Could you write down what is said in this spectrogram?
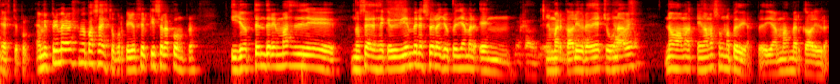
este, es mi primera vez que me pasa esto, porque yo fui el que hice la compra, y yo tendré más de, no sé, desde que viví en Venezuela yo pedía en, Mercado, en Mercado Libre, de hecho, una Amazon. vez, no, en Amazon no pedía, pedía más Mercado Libre.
